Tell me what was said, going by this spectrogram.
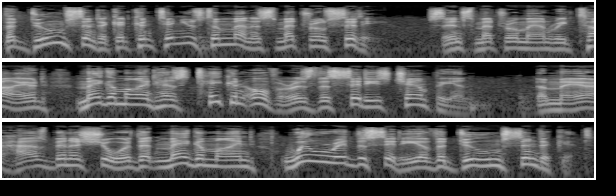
The Doom Syndicate continues to menace Metro City. Since Metro Man retired, Megamind has taken over as the city's champion. The mayor has been assured that Megamind will rid the city of the Doom Syndicate.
